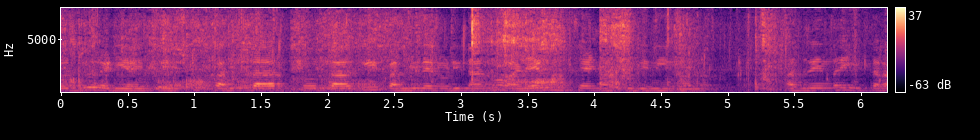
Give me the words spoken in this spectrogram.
ಗೊಜ್ಜು ರೆಡಿ ಆಯಿತು. ಎಷ್ಟು ಕಲ್ಲರ್ಫುಲ್ಲಾಗಿ ಬಂದಿದೆ ನೋಡಿ. ನಾನು ಹಳೆ ಹುಣಸೆಹಣ್ಣು ಹಾಕಿದ್ದೀನಿ ನಾನು. ಅದರಿಂದ ಈ ಥರ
